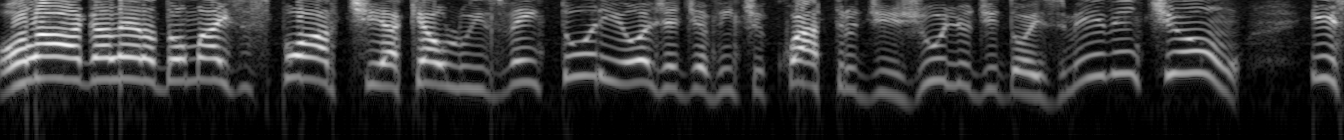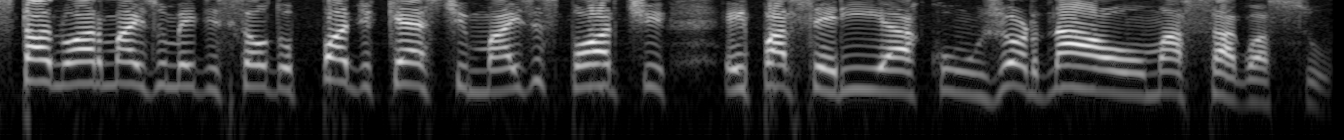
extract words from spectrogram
Olá, galera do Mais Esporte, aqui é o Luiz Ventura e hoje é dia 24 de julho de 2021 e está no ar mais uma edição do podcast Mais Esporte em parceria com o jornal Massaguaçu.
